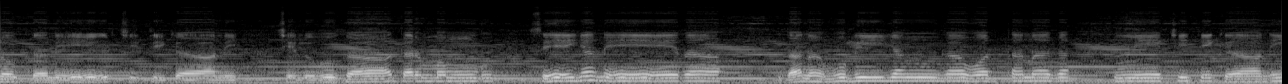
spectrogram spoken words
లొగ్గనేర్చితిగాని చెలువుగా ధర్మంబు సేయనేరా ధనములియంగ వర్తనగా నేర్చితి కాని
